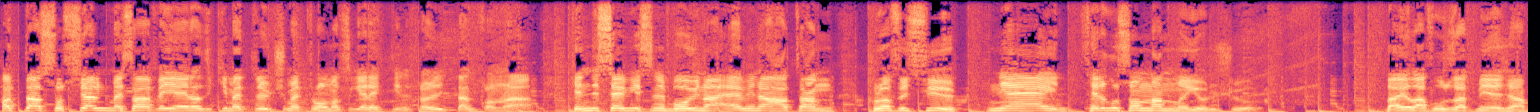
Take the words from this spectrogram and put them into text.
hatta sosyal mesafeyi en az 2 metre 3 metre olması gerektiğini söyledikten sonra kendi sevgisini boyuna evine atan profesör Neil Ferguson'la mı görüşüyor? Dayı lafı uzatmayacağım.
